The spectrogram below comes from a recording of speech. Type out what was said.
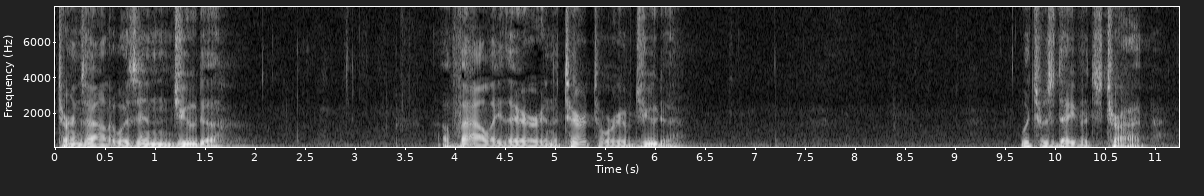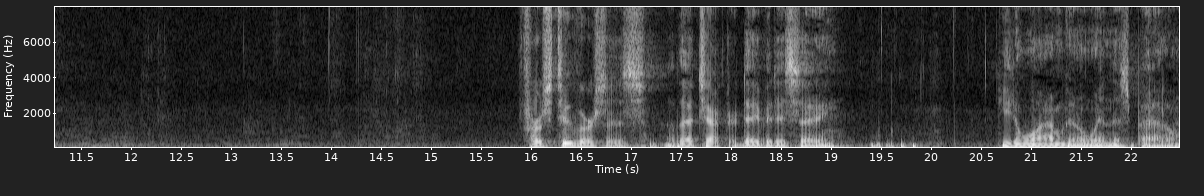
Turns out it was in Judah a valley there in the territory of Judah, which was David's tribe. First two verses of that chapter, David is saying, You know why I'm going to win this battle?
